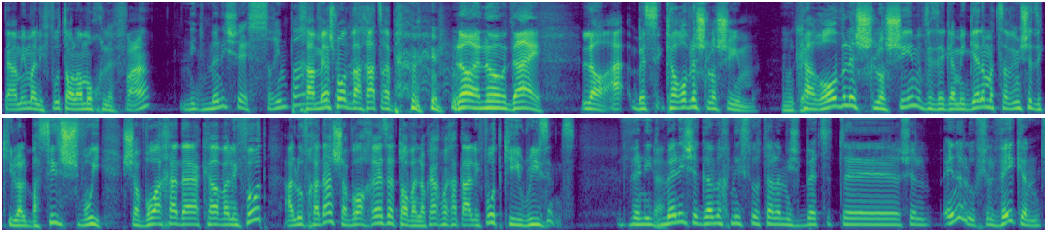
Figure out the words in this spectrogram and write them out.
פעמים אליפות העולם הוחלפה? נדמה לי ש-20 פעם? 511 פעמים. לא, נו, די. לא, אה, קרוב ל-30. אוקיי. קרוב ל-30, וזה גם הגיע למצבים שזה כאילו על בסיס שבועי. שבוע אחד היה קרב אליפות, אלוף חדש, שבוע אחרי זה, טוב, אני לוקח ממך את האליפות כי reasons. ונדמה לי שגם הכניסו אותה למשבצת אה, של אין אלוף, של vacant,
